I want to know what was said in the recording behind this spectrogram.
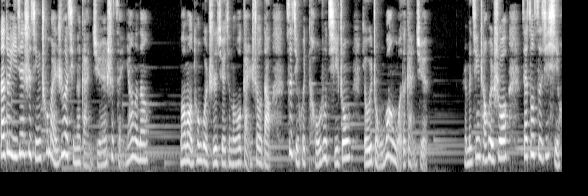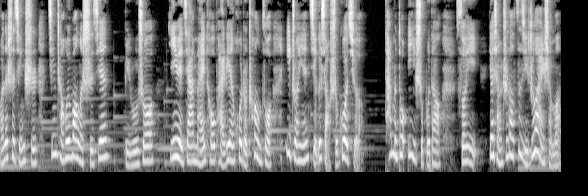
那对一件事情充满热情的感觉是怎样的呢？往往通过直觉就能够感受到自己会投入其中，有一种忘我的感觉。人们经常会说，在做自己喜欢的事情时，经常会忘了时间。比如说，音乐家埋头排练或者创作，一转眼几个小时过去了。他们都意识不到，所以要想知道自己热爱什么，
